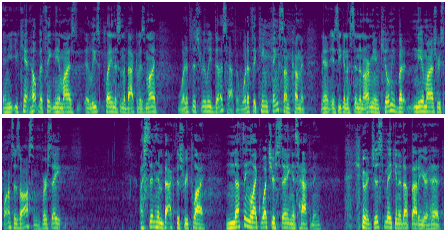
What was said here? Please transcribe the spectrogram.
and you, you can't help but think Nehemiah's at least playing this in the back of his mind. What if this really does happen? What if the king thinks I'm coming? Man, is he going to send an army and kill me? But Nehemiah's response is awesome. Verse 8. I sent him back this reply. Nothing like what you're saying is happening. You are just making it up out of your head.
